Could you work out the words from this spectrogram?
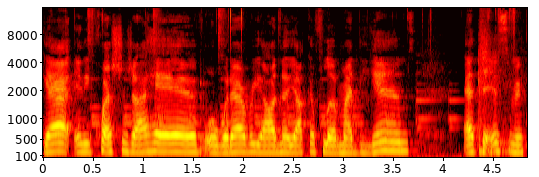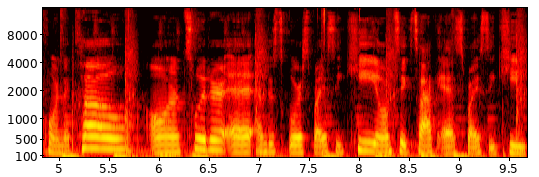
got. Any questions y'all have or whatever y'all know, y'all can flood my DMs at the Intimate Corner Co. on Twitter at underscore Spicy Key on TikTok at Spicy Key.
